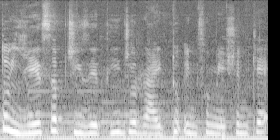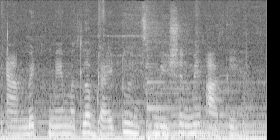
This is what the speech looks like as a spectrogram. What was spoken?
तो ये सब चीज़ें थी जो राइट टू इन्फॉर्मेशन के एम्बिट में मतलब राइट टू इन्फॉर्मेशन में आती हैं।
